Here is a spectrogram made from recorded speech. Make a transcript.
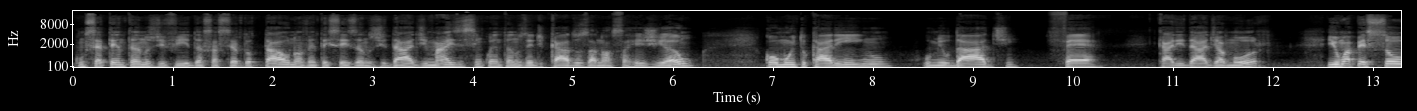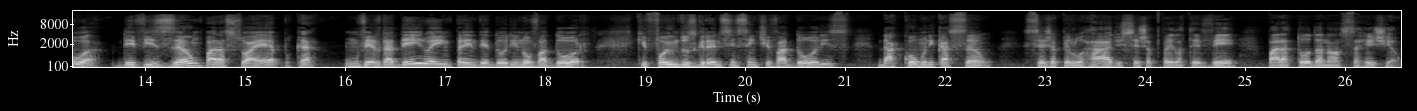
com 70 anos de vida sacerdotal, 96 anos de idade mais de 50 anos dedicados à nossa região, com muito carinho, humildade, fé, caridade e amor, e uma pessoa de visão para sua época um verdadeiro empreendedor inovador que foi um dos grandes incentivadores da comunicação, seja pelo rádio, seja pela TV, para toda a nossa região.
